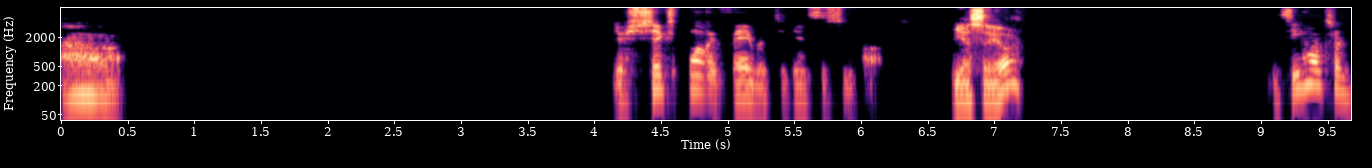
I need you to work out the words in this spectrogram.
Oh. They're six point favorites against the Seahawks. Yes, they are. The Seahawks are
